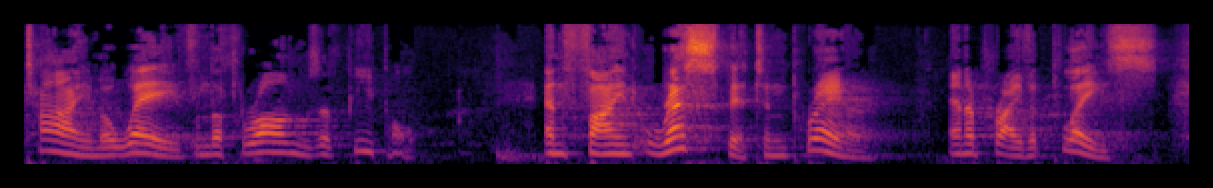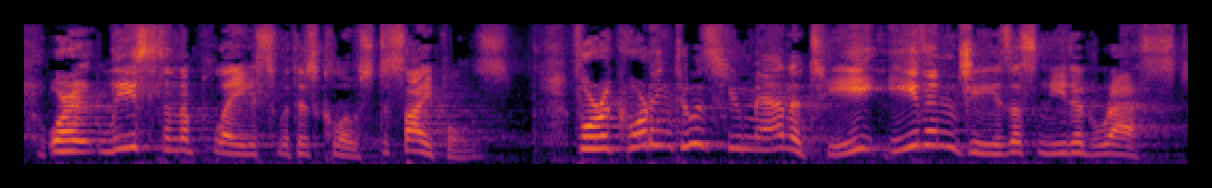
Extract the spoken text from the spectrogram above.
time away from the throngs of people and find respite in prayer and a private place, or at least in a place with his close disciples. For according to his humanity, even Jesus needed rest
